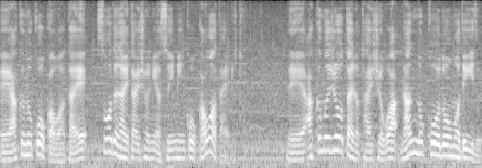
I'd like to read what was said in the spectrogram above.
えー、悪夢効果を与え、そうでない対象には睡眠効果を与えると。で、悪夢状態の対象は何の行動もできず、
